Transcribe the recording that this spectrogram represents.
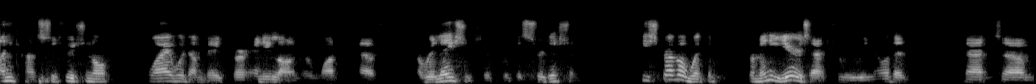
unconstitutional. Why would Ambedkar any longer want to have a relationship with this tradition? He struggled with it for many years, actually. We know that that um,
